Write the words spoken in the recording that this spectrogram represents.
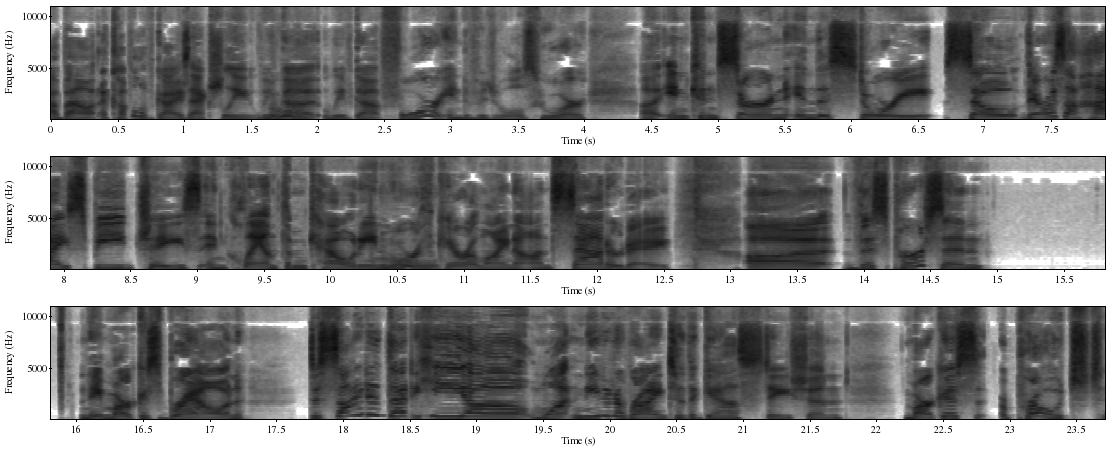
about a couple of guys. Actually, we've got we've got four individuals who are uh, in concern in this story. So there was a high speed chase in Clantham County, North Carolina, on Saturday. Uh, this person named Marcus Brown decided that he uh, want needed a ride to the gas station. Marcus approached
